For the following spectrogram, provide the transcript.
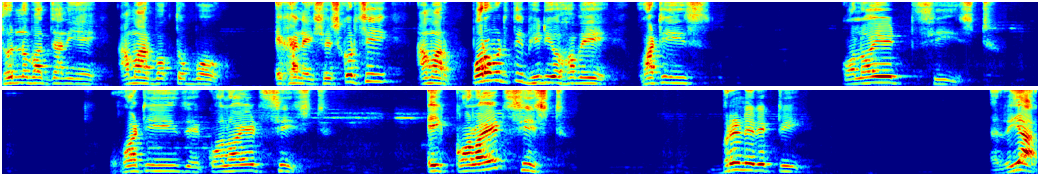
ধন্যবাদ জানিয়ে আমার বক্তব্য এখানেই শেষ করছি। আমার পরবর্তী ভিডিও হবে what is colloid cyst? What is a colloid cyst? এই কলয়েড সিস্ট ব্রেনের একটি রিয়ার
